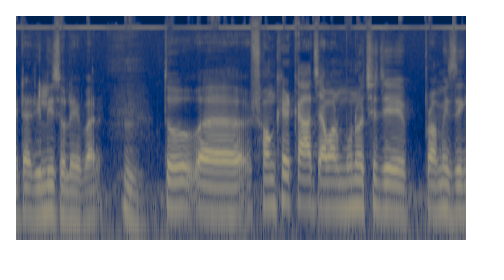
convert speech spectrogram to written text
এটা রিলিজ হলো এবার। তো শঙ্খের কাজ আমার মনে হচ্ছে যে প্রমিজিং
